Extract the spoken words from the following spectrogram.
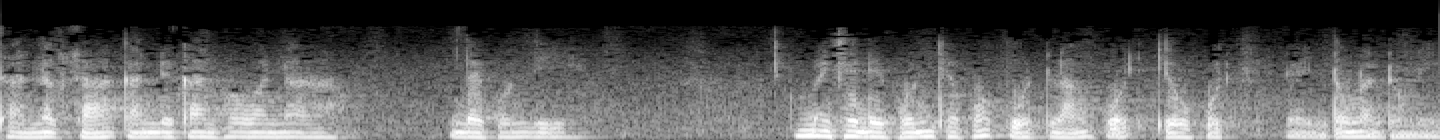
ท่านรักษากันโดยการภาวนาได้ผลดี ไม่ใช่ได้ผลเฉพาะปวดหลังปวดเอวปวดตรงนั้นตรงนี้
